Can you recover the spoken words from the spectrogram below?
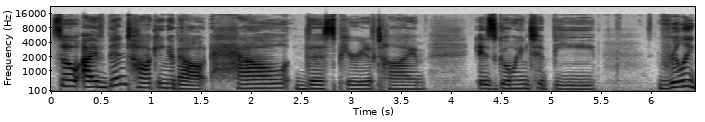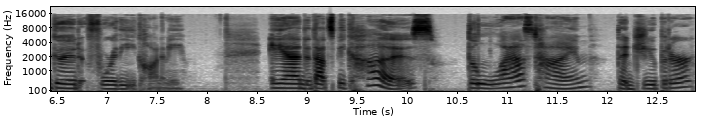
So, I've been talking about how this period of time is going to be really good for the economy. And that's because the last time that Jupiter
